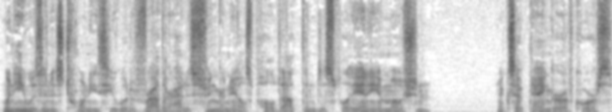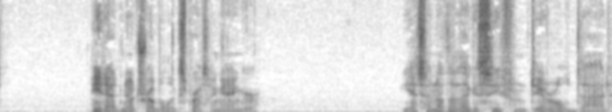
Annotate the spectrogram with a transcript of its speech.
When he was in his twenties, he would have rather had his fingernails pulled out than display any emotion, except anger, of course. He'd had no trouble expressing anger. Yet another legacy from dear old Dad.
